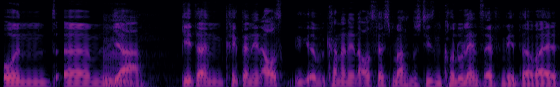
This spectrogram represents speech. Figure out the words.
Und ähm, Hm. ja, geht dann, kriegt dann den Aus, äh, kann dann den Ausgleich machen durch diesen Kondolenzelfmeter, weil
